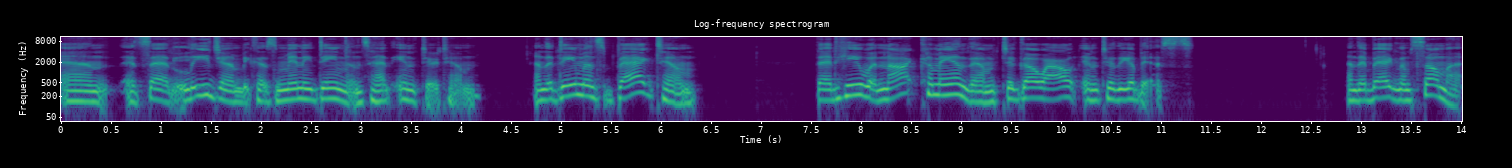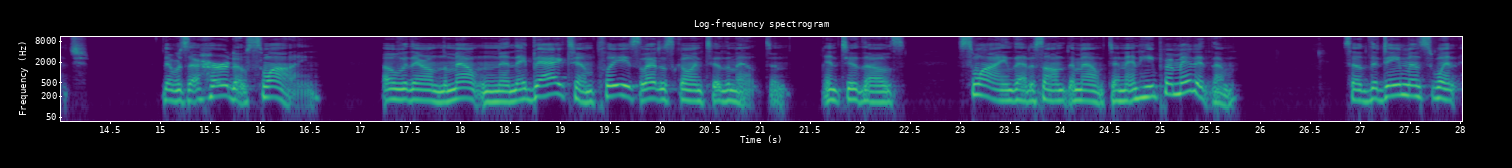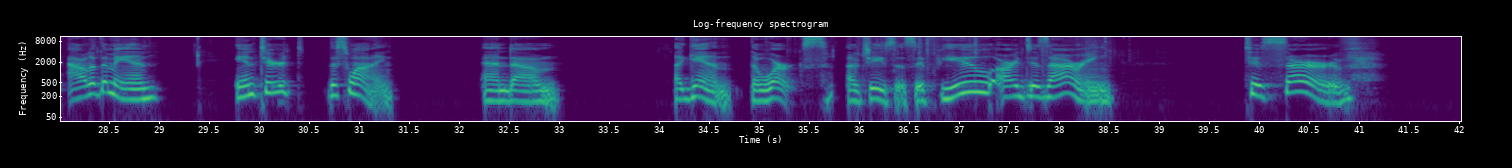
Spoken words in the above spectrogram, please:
And it said Legion because many demons had entered him. And the demons begged him that he would not command them to go out into the abyss. And they begged him so much. There was a herd of swine over there on the mountain, and they begged him, Please let us go into the mountain, into those swine that is on the mountain. And he permitted them. So the demons went out of the man entered the swine. And um, again, the works of Jesus. If you are desiring to serve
